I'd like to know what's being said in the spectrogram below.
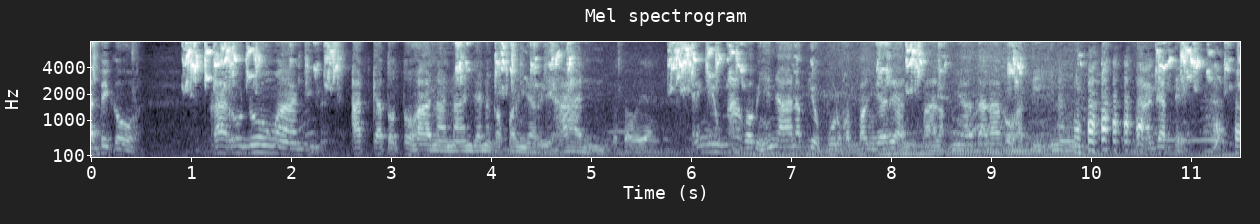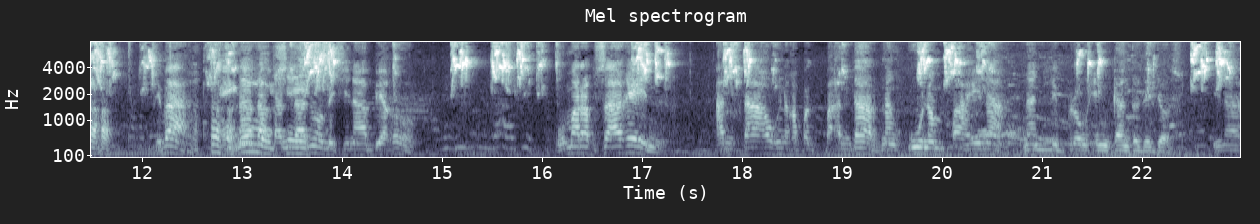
sabi ko, karunungan at katotohanan nandyan ang kapangyarihan. Totoo yan. Eh ngayon nga ako, hinahanap nyo, puro kapangyarihan. Balak niya yata nga ako, hatiin ng dagat eh. Diba? Eh, natatandaan mo, may sinabi ako. Umarap sa akin ang taong nakapagpaandar ng unang pahina ng librong Encanto de Dios. Ina,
